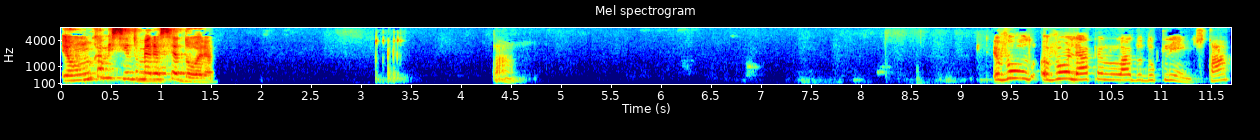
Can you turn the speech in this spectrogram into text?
Eu nunca me sinto uhum. merecedora. Tá. Eu vou, eu vou olhar pelo lado do cliente, tá?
